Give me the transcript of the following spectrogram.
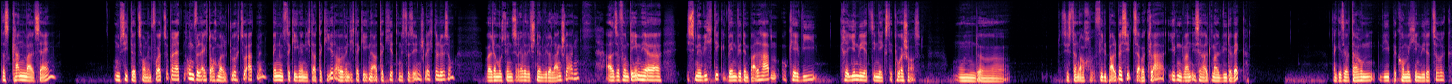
Das kann mal sein, um Situationen vorzubereiten, um vielleicht auch mal durchzuatmen, wenn uns der Gegner nicht attackiert. Aber wenn dich der Gegner attackiert, dann ist das eh eine schlechte Lösung, weil da musst du ihn relativ schnell wieder langschlagen. Also von dem her ist mir wichtig, wenn wir den Ball haben, okay, wie kreieren wir jetzt die nächste Torchance? Und äh, das ist dann auch viel Ballbesitz, aber klar, irgendwann ist er halt mal wieder weg. Dann geht es halt darum, wie bekomme ich ihn wieder zurück.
